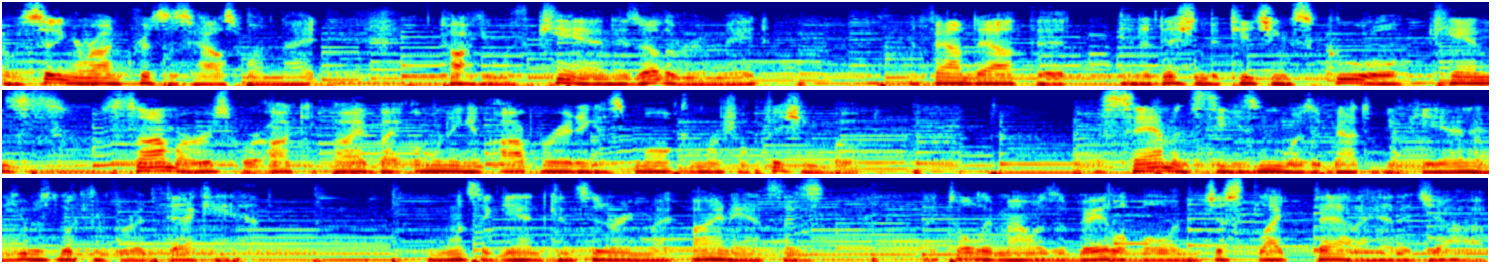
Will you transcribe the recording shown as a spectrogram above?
I was sitting around Chris's house one night, talking with Ken, his other roommate, and found out that in addition to teaching school, Ken's summers were occupied by owning and operating a small commercial fishing boat. The salmon season was about to begin, and he was looking for a deckhand. And once again, considering my finances, I told him I was available, and just like that, I had a job.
